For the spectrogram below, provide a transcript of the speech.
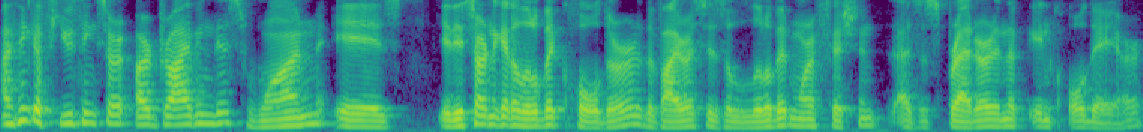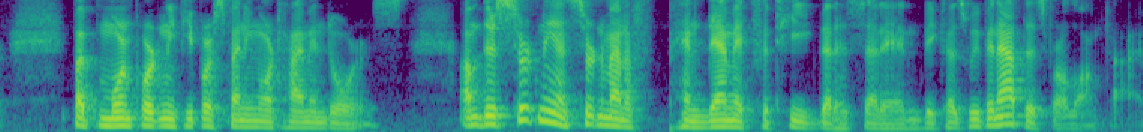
I think a few things are, are driving this. One is it is starting to get a little bit colder. The virus is a little bit more efficient as a spreader in the in cold air, but more importantly, people are spending more time indoors. Um, there's certainly a certain amount of pandemic fatigue that has set in because we've been at this for a long time,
